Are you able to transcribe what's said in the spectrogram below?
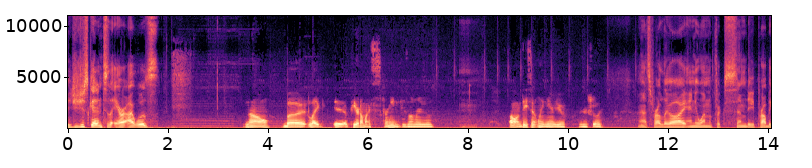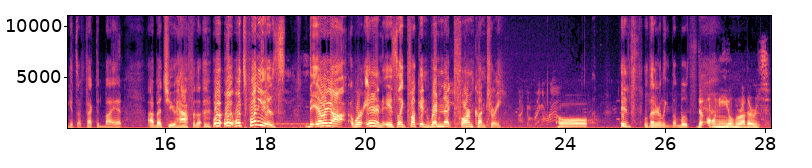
Did you just get into the air I was? No, but like it appeared on my screen for some reason. Oh, I'm decently near you, actually. That's probably why anyone in proximity probably gets affected by it. I bet you half of the. What, what What's funny is the area we're in is like fucking redneck farm country. I can bring 'em round. Oh, It's literally the most. the O'Neill brothers.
